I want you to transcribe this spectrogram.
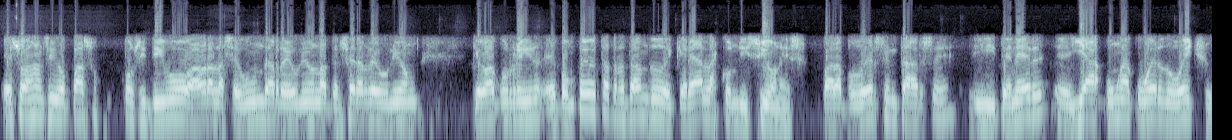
Esos han sido pasos positivos. Ahora la segunda reunión, la tercera reunión que va a ocurrir, eh, Pompeo está tratando de crear las condiciones para poder sentarse y tener eh, ya un acuerdo hecho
